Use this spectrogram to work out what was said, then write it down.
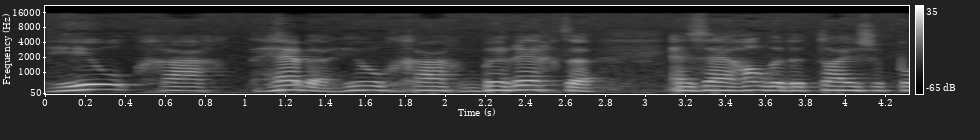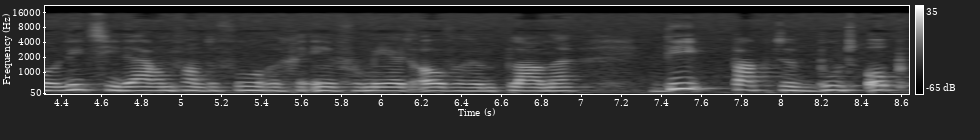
heel graag hebben, heel graag berechten. En zij hadden de Thaise politie daarom van tevoren geïnformeerd over hun plannen. Die pakte Boet op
